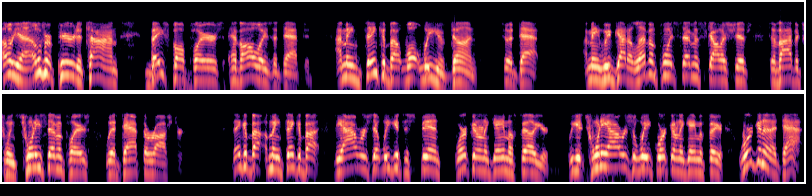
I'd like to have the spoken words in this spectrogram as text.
Oh yeah, over a period of time, baseball players have always adapted. I mean, think about what we have done to adapt. I mean, we've got 11.7 scholarships divided between 27 players. We adapt the roster. Think about, I mean, think about the hours that we get to spend working on a game of failure. We get 20 hours a week working on a game of failure. We're going to adapt.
